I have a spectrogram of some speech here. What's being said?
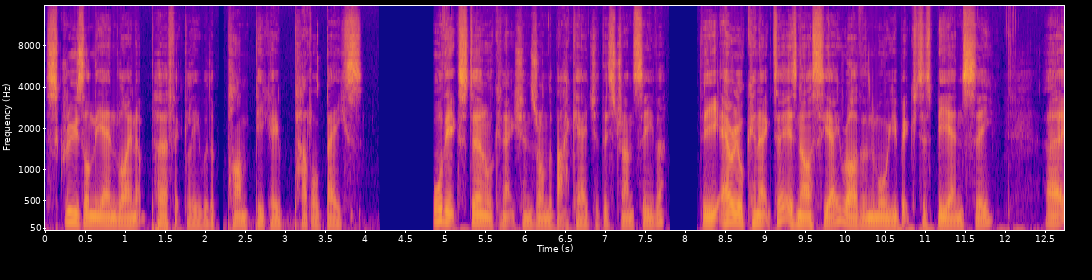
screws on the end line up perfectly with a Palm Pico paddle base. All the external connections are on the back edge of this transceiver. The aerial connector is an RCA rather than the more ubiquitous BNC. Uh,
